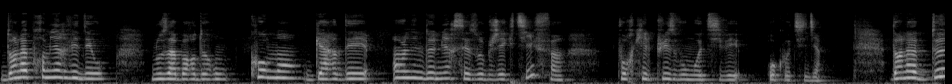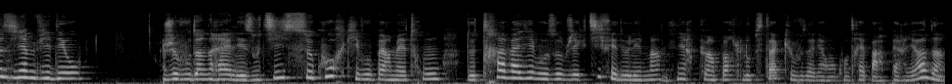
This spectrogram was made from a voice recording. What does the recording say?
Dans la première vidéo, nous aborderons comment garder en ligne de mire ces objectifs pour qu'ils puissent vous motiver au quotidien. Dans la deuxième vidéo, je vous donnerai les outils secours qui vous permettront de travailler vos objectifs et de les maintenir peu importe l'obstacle que vous allez rencontrer par période.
